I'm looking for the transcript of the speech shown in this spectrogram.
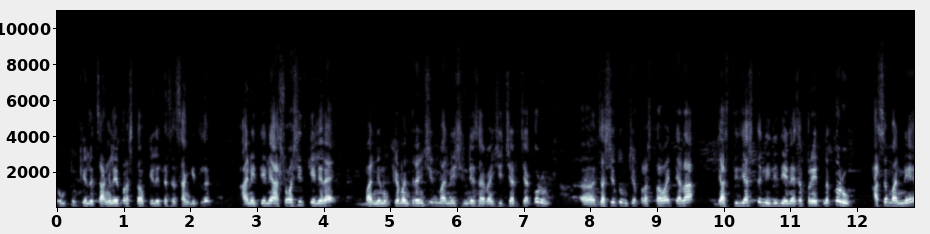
कौतुक केलं चांगले प्रस्ताव केले तसं सांगितलं आणि त्याने आश्वासित केलेलं आहे. माननीय मुख्यमंत्र्यांशी मान्य माननीय शिंदे साहेबांशी चर्चा करून जसे तुमचे प्रस्ताव आहेत त्याला जास्तीत जास्त निधी देण्याचा प्रयत्न करू. असं मान्य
